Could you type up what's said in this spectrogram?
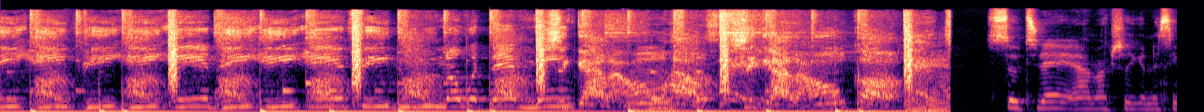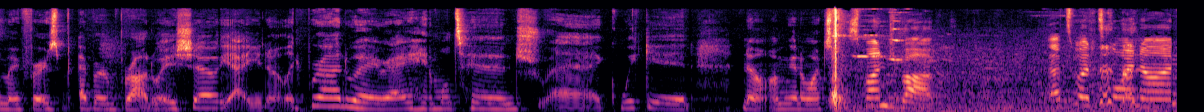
I-N-D-E-P-E-N-D-E-N-T. Do you know what that means? She got her own house. She got her own car. So today I'm actually gonna see my first ever Broadway show. Yeah, you know, like Broadway, right? Hamilton, Shrek, Wicked. No, I'm gonna watch SpongeBob. That's what's going on.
